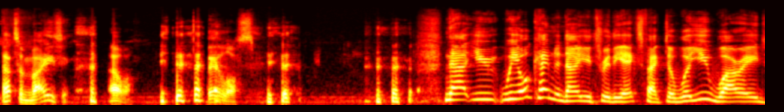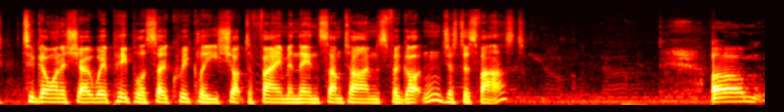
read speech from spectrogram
That's amazing. Oh well, their loss. Now, you we all came to know you through the X Factor. Were you worried to go on a show where people are so quickly shot to fame and then sometimes forgotten just as fast? Um,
